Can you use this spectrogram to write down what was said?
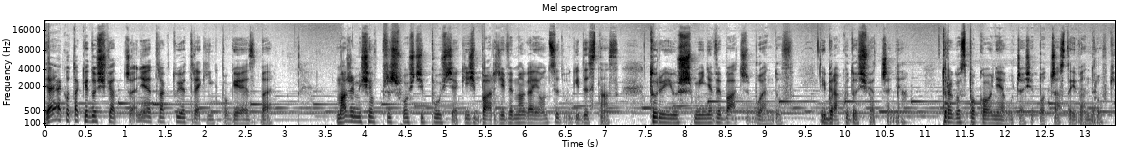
Ja jako takie doświadczenie traktuję trekking po GSB. Marzy mi się w przyszłości pójść jakiś bardziej wymagający długi dystans, który już mi nie wybaczy błędów i braku doświadczenia, którego spokojnie uczę się podczas tej wędrówki.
